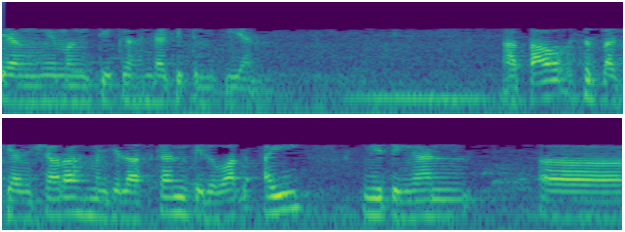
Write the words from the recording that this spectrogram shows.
yang memang dikehendaki demikian atau sebagian syarah menjelaskan bil wad'i ini dengan uh,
